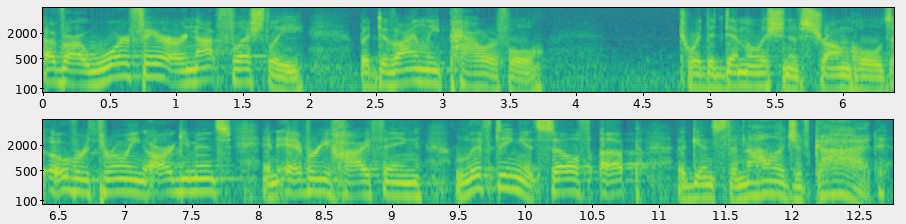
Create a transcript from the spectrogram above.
of our warfare are not fleshly, but divinely powerful toward the demolition of strongholds, overthrowing arguments and every high thing, lifting itself up against the knowledge of God.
